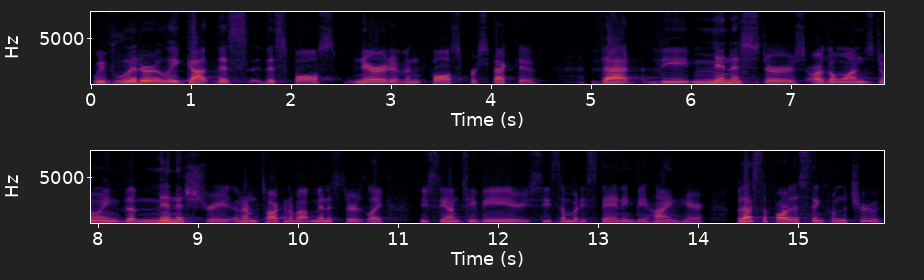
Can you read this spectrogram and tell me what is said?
we've literally got this, this false narrative and false perspective that the ministers are the ones doing the ministry. And I'm talking about ministers like you see on TV or you see somebody standing behind here. But that's the farthest thing from the truth.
